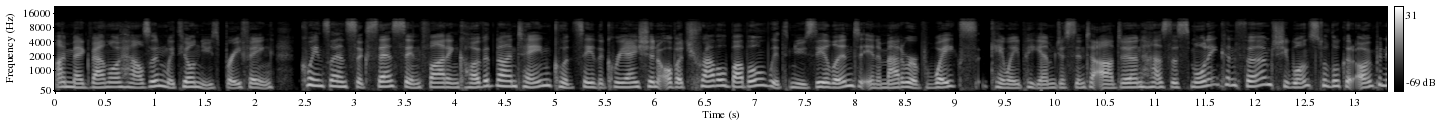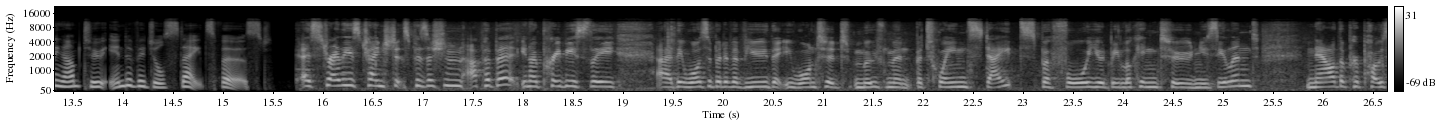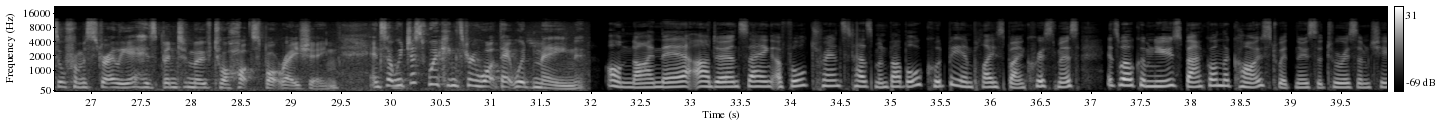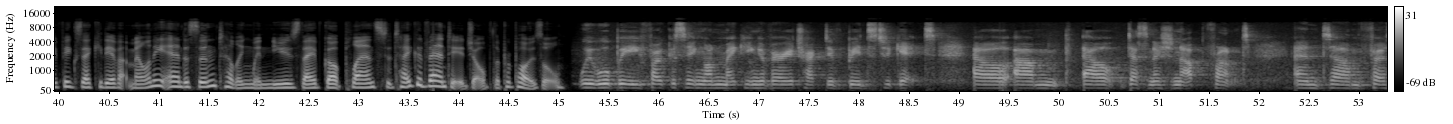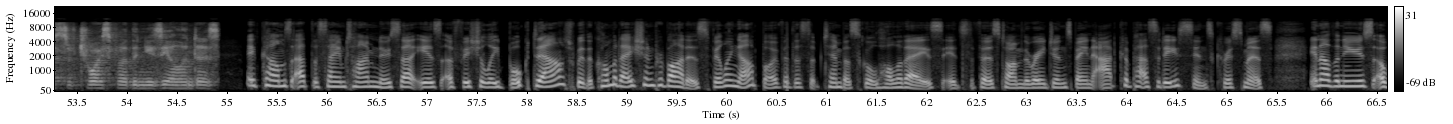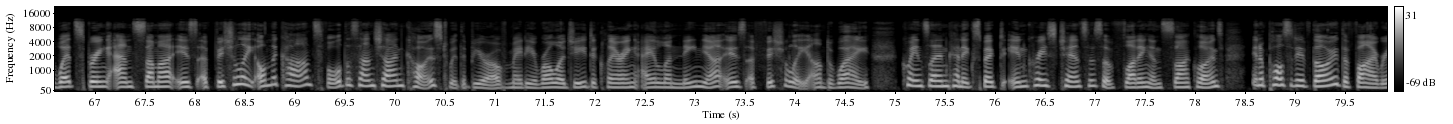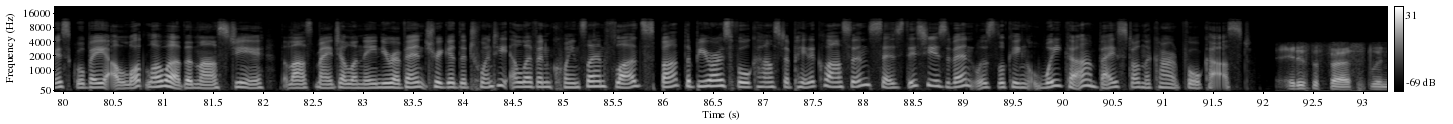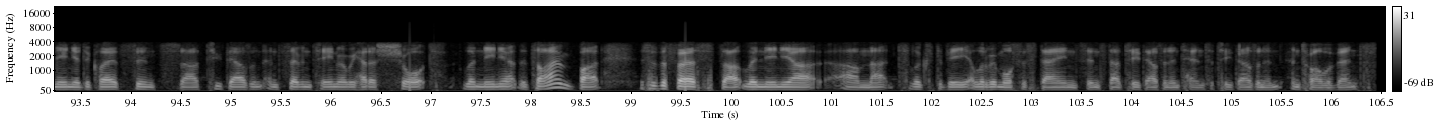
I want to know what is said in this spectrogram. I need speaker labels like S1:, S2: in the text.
S1: I'm Meg Van Loohausen with your news briefing. Queensland's success in fighting COVID 19 could see the creation of a travel bubble with New Zealand in a matter of weeks. Kiwi PM Jacinda Ardern has this morning confirmed she wants to look at opening up to individual states first.
S2: Australia's changed its position up a bit. You know, previously uh, there was a bit of a view that you wanted movement between states before you'd be looking to New Zealand. Now the proposal from Australia has been to move to a hotspot regime. And so we're just working through what that would mean.
S1: On Nine there, Ardern saying a full Trans Tasman bubble could be in place by Christmas. It's welcome news back on the coast with Noosa Tourism Chief Executive Melanie Anderson telling Win News they've got plans to take advantage of the proposal.
S3: We will be focusing on making a very attractive bids to get our, um, our destination up front and um, first of choice for the New Zealanders.
S1: It comes at the same time Noosa is officially booked out, with accommodation providers filling up over the September school holidays. It's the first time the region's been at capacity since Christmas. In other news, a wet spring and summer is officially on the cards for the Sunshine Coast, with the Bureau of Meteorology declaring a La Nina is officially underway. Queensland can expect increased chances of flooding and cyclones. In a positive, though, the fire risk will be a lot lower than last year. The last major La Nina event triggered the 2011 Queensland Queensland floods, but the Bureau's forecaster Peter Clarkson says this year's event was looking weaker based on the current forecast.
S4: It is the first La Nina declared since uh, 2017, where we had a short La Nina at the time, but this is the first uh, La Nina um, that looks to be a little bit more sustained since that 2010 to 2012 events.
